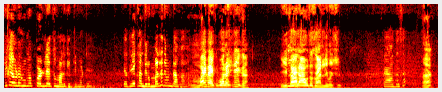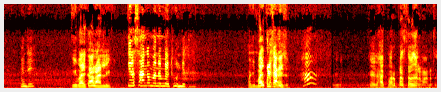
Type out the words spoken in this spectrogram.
हे काय एवढे रूम पडले तुम्हाला किती मोठे? त्यात एखादी रूम मला देऊन टाका. माय बायको बोलायची नाही का? ही काल आवतच आणली मशी काय हा? म्हणजे? ही बाई काल आणली. तिला सांगा म्हणा मी ठेवून घेतली. म्हणजे बायकोला सांगायचं? हा? त्याला हात मारून पस्तावा झाला मला तर.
